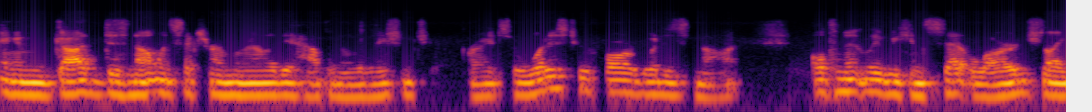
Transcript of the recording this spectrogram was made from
And God does not want sexual immorality to happen in a relationship, right? So, what is too far? What is not? Ultimately, we can set large, like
